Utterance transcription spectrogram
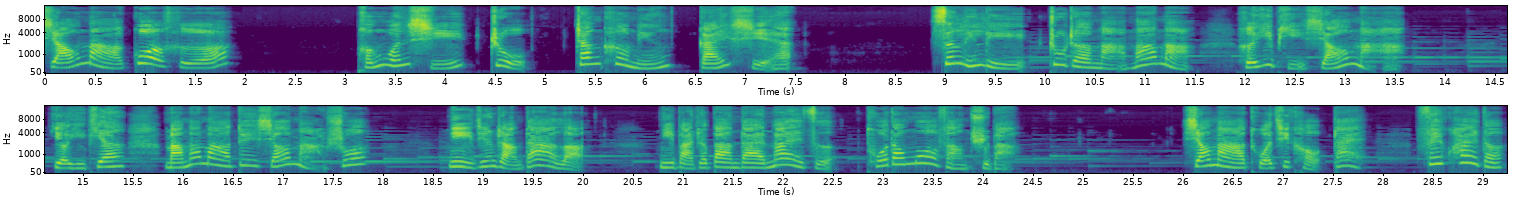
小马过河。彭文习著，张克明改写。森林里住着马妈妈和一匹小马。有一天，马妈妈对小马说：“你已经长大了，你把这半袋麦子驮到磨坊去吧。”小马驮起口袋。飞快地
